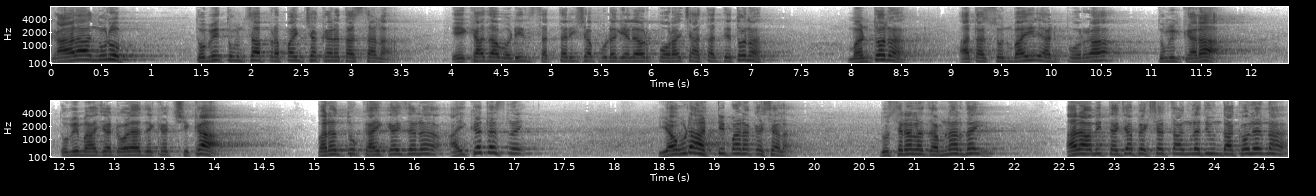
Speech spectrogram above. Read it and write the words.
काळानुरूप तुम्ही तुमचा प्रपंच करत असताना एखादा वडील सत्तरीच्या पुढे गेल्यावर पोराच्या हातात देतो ना. म्हणतो ना आता सुनबाई आणि पोरा तुम्ही करा. तुम्ही माझ्या डोळ्या देखत शिका. परंतु काही काही जण ऐकतच नाही. एवढा हट्टीपणा कशाला? दुसऱ्याला जमणार नाही. अरे आम्ही त्याच्यापेक्षा चांगलं देऊन दाखवलं ना.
